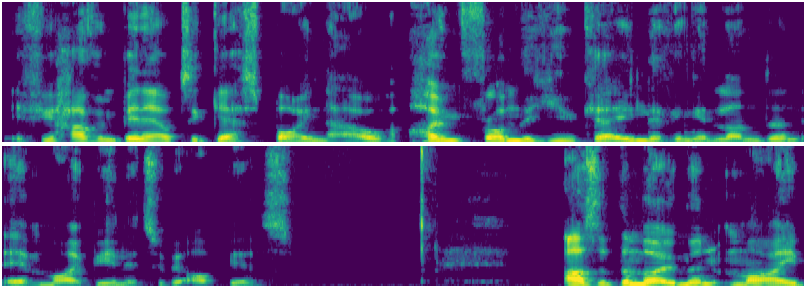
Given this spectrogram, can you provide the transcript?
If you haven't been able to guess by now, I'm from the UK, living in London. It might be a little bit obvious. As of the moment, my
